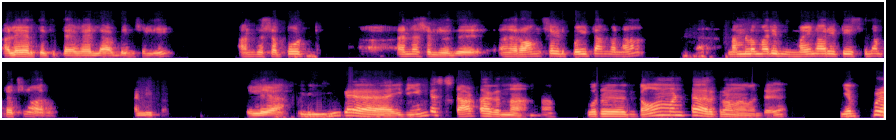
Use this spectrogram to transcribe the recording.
அலையறதுக்கு தேவையில்லை அப்படின்னு சொல்லி அந்த சப்போர்ட் என்ன சொல்றது ராங் சைடு போயிட்டாங்கன்னா நம்மள மாதிரி மைனாரிட்டிஸ்க்கு தான் பிரச்சனை வரும். கண்டிப்பா. இல்லையா? இது எங்க இது எங்க ஸ்டார்ட் ஆகுதுன்னா ஒரு கவர்மெண்டா இருக்கிறவன் வந்து எப்ப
